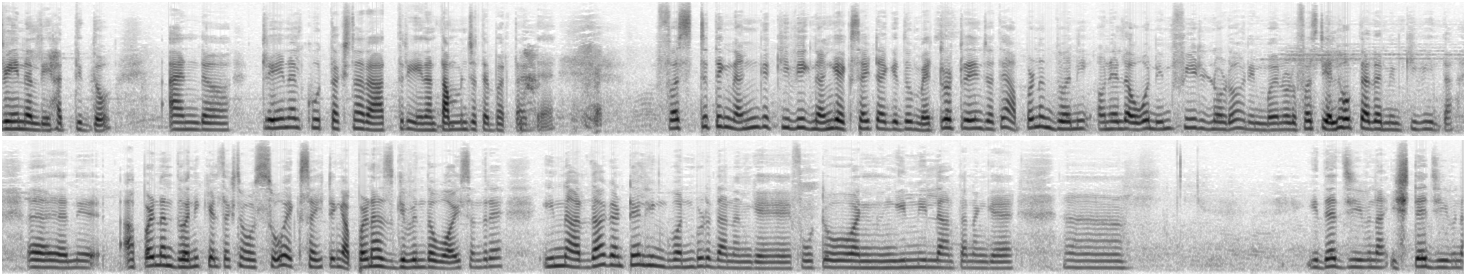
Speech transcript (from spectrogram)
ಟ್ರೈನಲ್ಲಿ ಹತ್ತಿದ್ದು. ಆ್ಯಂಡ್ ಟ್ರೈನಲ್ಲಿ ಕೂತ ತಕ್ಷಣ ರಾತ್ರಿ ನನ್ನ ತಮ್ಮನ ಜೊತೆ ಬರ್ತಾ ಇದ್ದೆ. ಫಸ್ಟ್ ಥಿಂಗ್ ನಂಗೆ ಕಿವಿಗೆ ನಂಗೆ ಎಕ್ಸೈಟ್ ಆಗಿದ್ದು ಮೆಟ್ರೋ ಟ್ರೈನ್ ಜೊತೆ ಅಪ್ಪಣ್ಣನ ಧ್ವನಿ. ಅವನೆಲ್ಲ ಓ ನಿನ್ನ ಫೀಲ್ಡ್ ನೋಡು ನಿನ್ನ ನೋಡು ಫಸ್ಟ್ ಎಲ್ಲಿ ಹೋಗ್ತಾ ಇದ್ದಾರೆ ನಿನ್ನ ಕಿವಿ ಅಂತ. ಅಪ್ಪಣ್ಣನ ಧ್ವನಿ ಕೇಳಿದ ತಕ್ಷಣ ಓ ಸೋ ಎಕ್ಸೈಟಿಂಗ್ ಅಪ್ಪಣ್ಣ ಹಸ್ ಗಿವಿನ್ ದ ವಾಯ್ಸ್ ಅಂದರೆ ಇನ್ನು ಅರ್ಧ ಗಂಟೆಯಲ್ಲಿ ಹಿಂಗೆ ಬಂದ್ಬಿಡ್ದ ನನಗೆ ಫೋಟೋ ಹಂಗೆ ಇನ್ನಿಲ್ಲ ಅಂತ ನನಗೆ ಇದೇ ಜೀವನ ಇಷ್ಟೇ ಜೀವನ.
